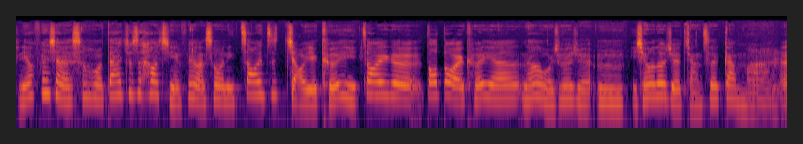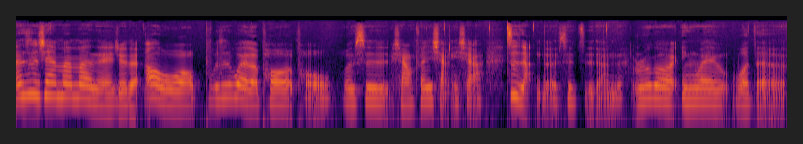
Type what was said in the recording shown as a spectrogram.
你要分享的生活，大家就是好奇你分享生活，你照一只脚也可以，照一个痘痘也可以啊。然后我就会觉得，嗯，以前我都觉得讲这干嘛，但是现在慢慢的也觉得，哦，我不是为了 po 而 po，我是想分享一下，自然的是自然的。如果因为我的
